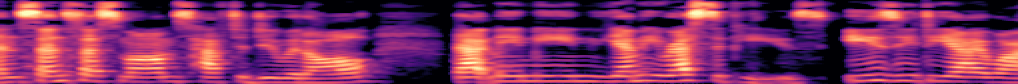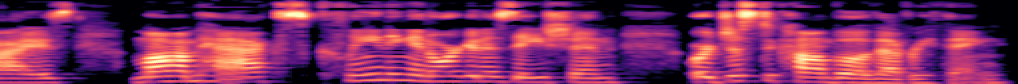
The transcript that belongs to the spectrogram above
And since us moms have to do it all, that may mean yummy recipes, easy DIYs, mom hacks, cleaning and organization, or just a combo of everything.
